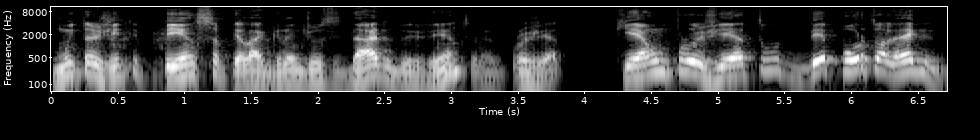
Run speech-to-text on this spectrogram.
muita gente pensa pela grandiosidade do evento, né, do projeto, que é um projeto de Porto Alegre,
